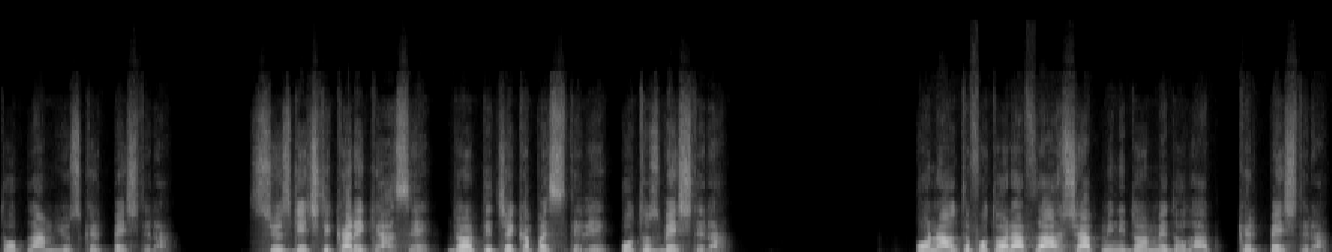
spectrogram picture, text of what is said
toplam 145 lira. Süzgeçli kare kase 4 litre kapasiteli 35 lira. 16 fotoğraflı ahşap mini dönme dolap 45 lira.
